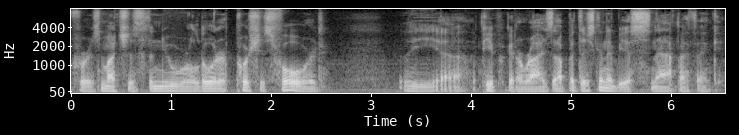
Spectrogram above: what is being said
for as much as the New World Order pushes forward, the, uh, the people are going to rise up. But there's going to be a snap, I think.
